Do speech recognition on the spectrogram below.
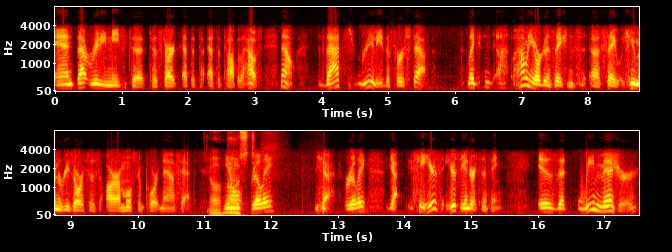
And that really needs to, to start at the, at the top of the house. Now, that's really the first step like how many organizations uh, say human resources are our most important asset? Oh, you most. know, really? Yeah, really? Yeah. See, here's here's the interesting thing, is that we measure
